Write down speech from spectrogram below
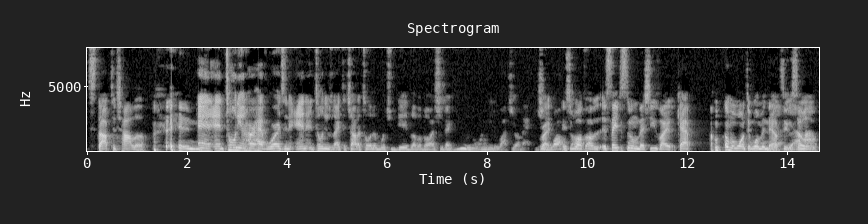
stopped T'Challa and, And and Tony and her have words in the end, and Tony was like, T'Challa told him what you did, blah blah blah. And she's like, you the one who need to watch your back. And she right, and she off. walked off. It's safe to assume that she's like Cap. I'm a wanted woman now Yeah, too. yeah, so.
